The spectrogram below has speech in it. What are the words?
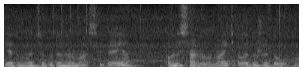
Я думаю, це буде нормас ідея. А вони самі ламають, але дуже довго.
